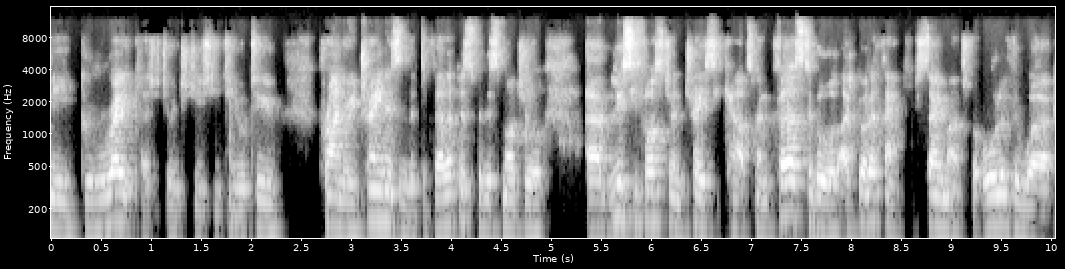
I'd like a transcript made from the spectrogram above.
me great pleasure to introduce you to your two primary trainers and the developers for this module, um, Lucy Foster and Tracy Kautzmann. First of all, I've got to thank you so much for all of the work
